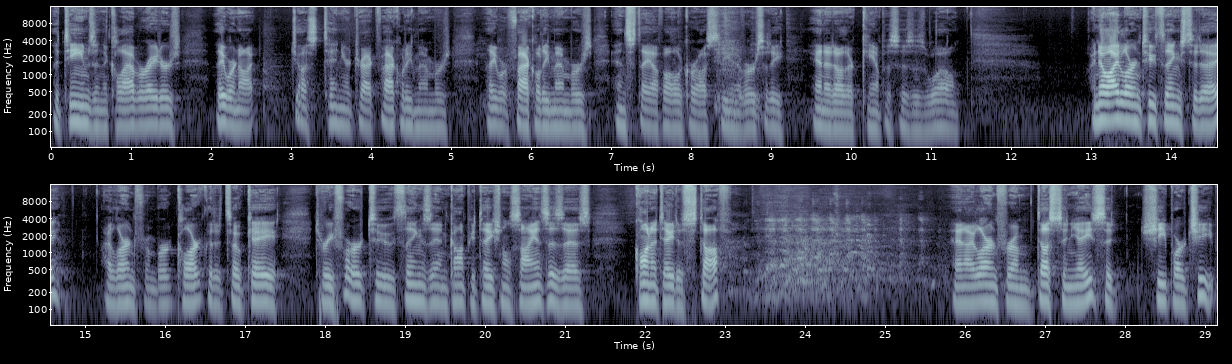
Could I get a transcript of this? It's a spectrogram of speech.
the teams and the collaborators, they were not just tenure track faculty members, they were faculty members and staff all across the university and at other campuses as well. I know I learned two things today. I learned from Bert Clarke that it's okay to refer to things in computational sciences as quantitative stuff. and I learned from Dustin Yates that sheep are cheap.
